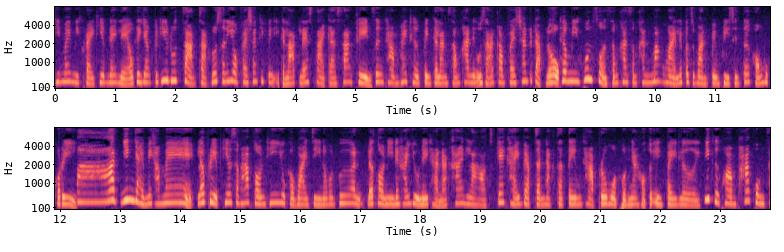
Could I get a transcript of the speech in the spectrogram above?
ที่ไม่มีใครเทียบได้แล้ว เธอยังเป็นที่รู้จักจากรสนิยมแฟชั่นที่เป็นเอกลักษณ์และสไตล์การสร้างเทรนด์ซึ่งทำให้เธอเป็นกำลังสำคัญในอุตสาหกรรมแฟชั่นระดับโลก เธอมีหุ้นส่วนสำคัญสำคัญมากมาย และปัจจุบันเป็นพรีเซนเตอร์ของบุกรีปา ดยิ่งใหญ่ไหมคะแม่ แล้วเปรียบเทียบสภาพตอนที่อยู่กับ YG เนาะเพื่อนๆแล้วตอนนี้นะคะอยู่ในฐานะค่ายลาวแก้ไขแบบจัดหนักจัดเต็มค่ะโปรโมทผลงานของตัวเองไปเลย นี่คือความภาคภูมิใจ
